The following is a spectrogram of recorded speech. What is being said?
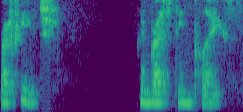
refuge and resting place.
